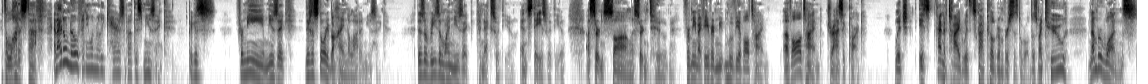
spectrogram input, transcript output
it's a lot of stuff, and I don't know if anyone really cares about this music because for me, music there's a story behind a lot of music. There's a reason why music connects with you and stays with you. A certain song, a certain tune. For me, my favorite movie of all time, of all time, Jurassic Park, which is kind of tied with Scott Pilgrim versus the World. Those are my two number ones.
